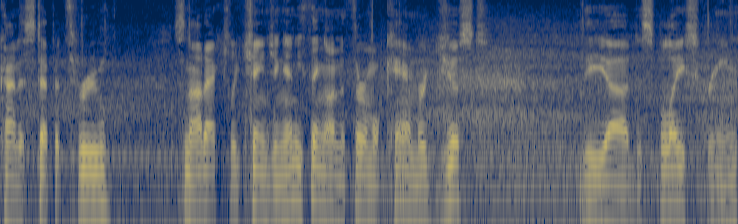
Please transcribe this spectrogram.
kind of step it through. It's not actually changing anything on the thermal camera just the uh, display screen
